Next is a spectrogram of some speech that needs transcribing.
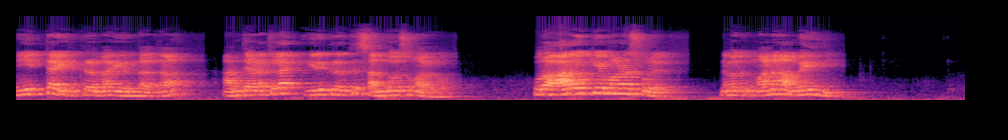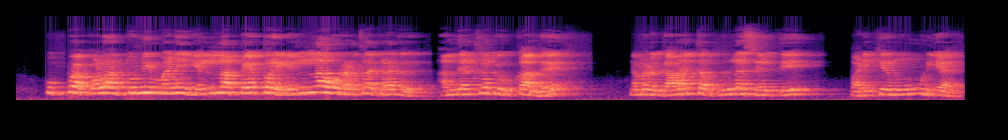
நீட்டா இருக்கிற மாதிரி இருந்தா தான் அந்த இடத்துல இருக்கிறதுக்கு சந்தோஷமா இருக்கும். ஒரு ஆரோக்கியமான சூழல். நமக்கு மன அமைதி. குப்பை குளம் துணி மணி எல்லா பேப்பரும் எல்லாம் ஒரு இடத்துல கிடக்குது. அந்த இடத்துல போய் உட்கார்ந்து நம்மளோட கவனத்தை ஃபுல்லா செலுத்தி படிக்கவும் முடியாது.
